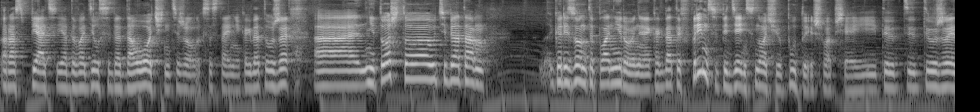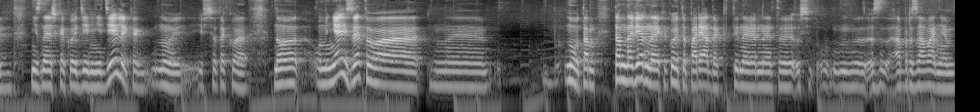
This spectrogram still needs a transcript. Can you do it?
раз пять я доводил себя до очень тяжелых состояний, когда ты уже э, не то, что у тебя там горизонты планирования, когда ты в принципе день с ночью путаешь вообще, и ты, ты, ты уже не знаешь, какой день недели, как, ну и все такое. Но у меня из этого э, ну, там, там, наверное, какой-то порядок, ты, наверное, это образованием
